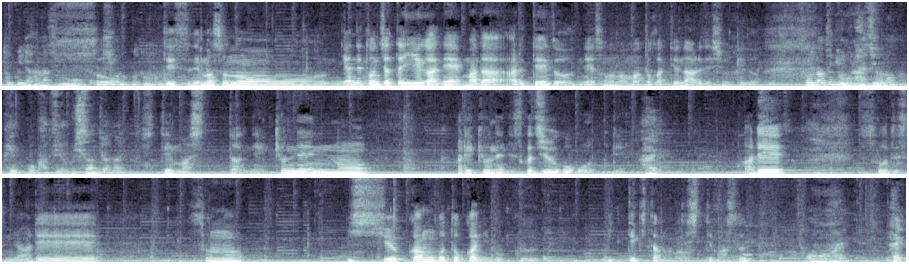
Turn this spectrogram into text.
特に話も聞くこともそうですね。まあその屋根飛んじゃった家がねまだある程度ねそのままとかっていうのはあるでしょうけど、そんな時もラジオなんか結構活躍したんじゃないですか？してましたね。去年のあれ去年ですか？15号って。はい。あれそうですね。あれその1週間後とかに僕行ってきたのって知ってます？おはい。はい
